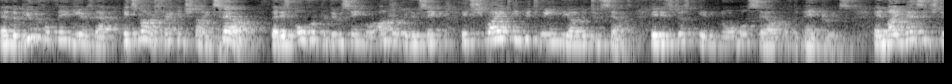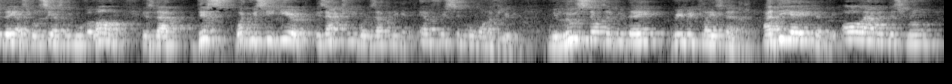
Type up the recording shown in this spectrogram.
And the beautiful thing here is that it's not a Frankenstein cell that is overproducing or underproducing. It's right in between the other two cells. It is just a normal cell of the pancreas. And my message today, as you'll see as we move along, is that this, what we see here, is actually what is happening in every single one of you. We lose cells every day, we replace them. At the age that we all have in this room,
